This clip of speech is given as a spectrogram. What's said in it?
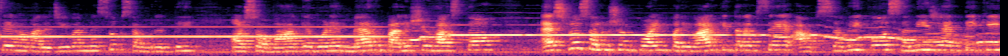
से हमारे जीवन में सुख समृद्धि और सौभाग्य बढ़े। मैं Rupali Shrivastava Astro Solution Point परिवार की तरफ़ से आप सभी को शनि जयंती की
